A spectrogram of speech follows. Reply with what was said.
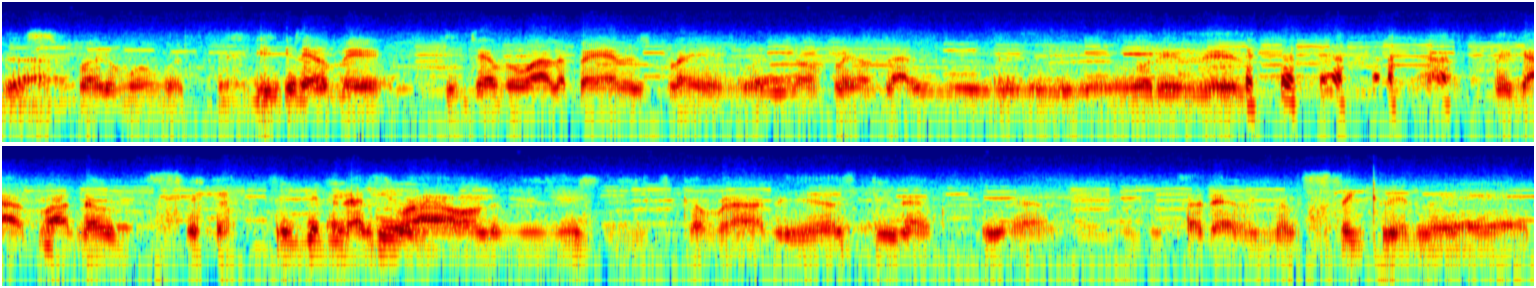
just no. for the moment. You, you tell me, you tell me while the band is playing what you gonna play on that. What is this? I pick out my notes. and that's why all the musicians used to come around to hear us do that. You know, so that was no secret we had.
